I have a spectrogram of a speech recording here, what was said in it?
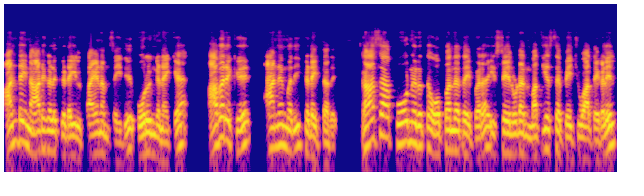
அண்டை நாடுகளுக்கு இடையில் பயணம் செய்து ஒருங்கிணைக்க அவருக்கு அனுமதி கிடைத்தது. காசா போர் நிறுத்த ஒப்பந்தத்தை பெற இஸ்ரேலுடன் மத்தியஸ்த பேச்சுவார்த்தைகளில்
